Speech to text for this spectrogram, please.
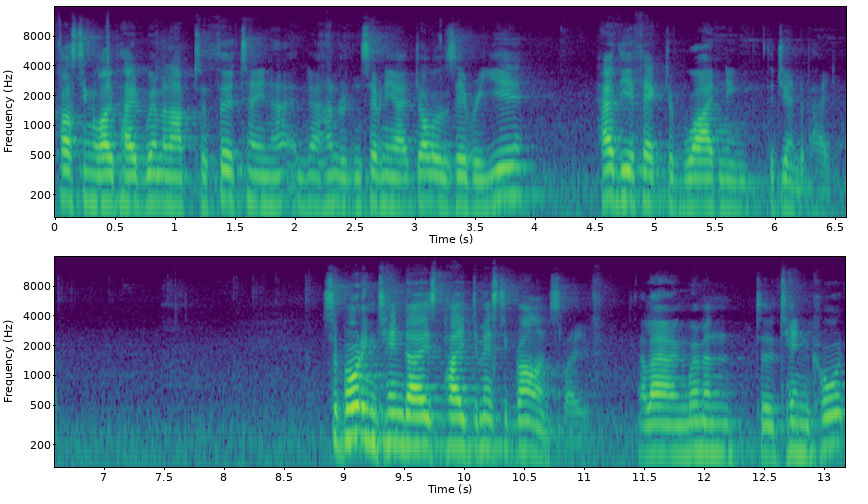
costing low paid women up to $1,378 every year, have the effect of widening the gender pay gap. Supporting 10 days paid domestic violence leave, allowing women to attend court,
